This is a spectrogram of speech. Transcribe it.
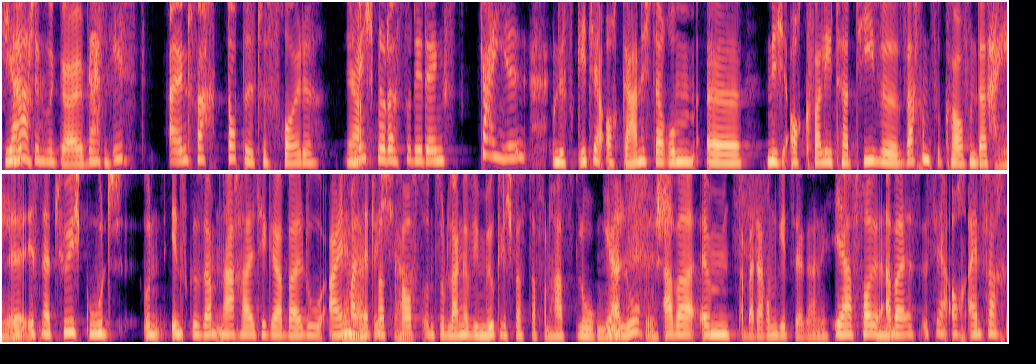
Ja, Schnäppchen sind geil. Das ist einfach doppelte Freude. Ja. Nicht nur, dass du dir denkst, geil. Und es geht ja auch gar nicht darum, äh, nicht auch qualitative Sachen zu kaufen. Das äh, ist natürlich gut und insgesamt nachhaltiger, weil du einmal na etwas sicher. kaufst und so lange wie möglich was davon hast, logen. Ja, ne? logisch. Aber ähm, Aber darum geht's ja gar nicht. ja, voll. Mhm. Aber es ist ja auch einfach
